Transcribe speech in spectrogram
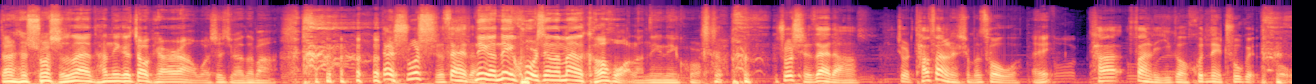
但是说实在，他那个照片啊，我是觉得吧，但说实在的，那个内裤现在卖的可火了，那个内裤，说实在的啊，就是他犯了什么错误？哎，他犯了一个婚内出轨的错误，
